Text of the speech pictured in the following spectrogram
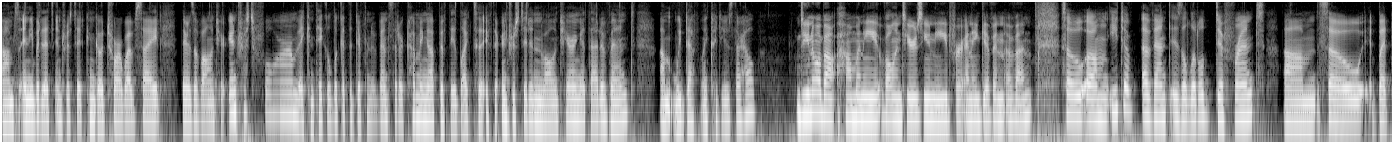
um, so anybody that's interested can go to our website. There's a volunteer interest form. They can take a look at the different events that are coming up if they'd like to, if they're interested in volunteering at that event. Um, we definitely could use their help. Do you know about how many volunteers you need for any given event? So um, each event is a little different. Um, so, but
